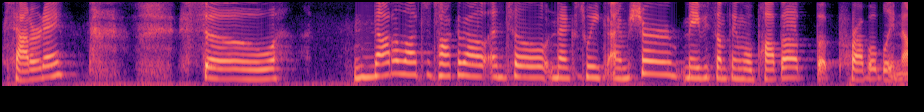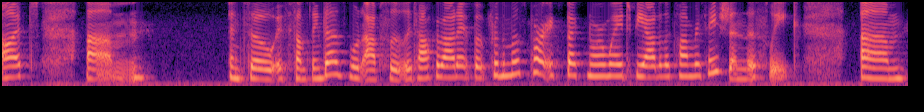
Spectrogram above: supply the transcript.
Saturday. so, not a lot to talk about until next week, I'm sure. Maybe something will pop up, but probably not. Um, and so, if something does, we'll absolutely talk about it. But for the most part, expect Norway to be out of the conversation this week. Um,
